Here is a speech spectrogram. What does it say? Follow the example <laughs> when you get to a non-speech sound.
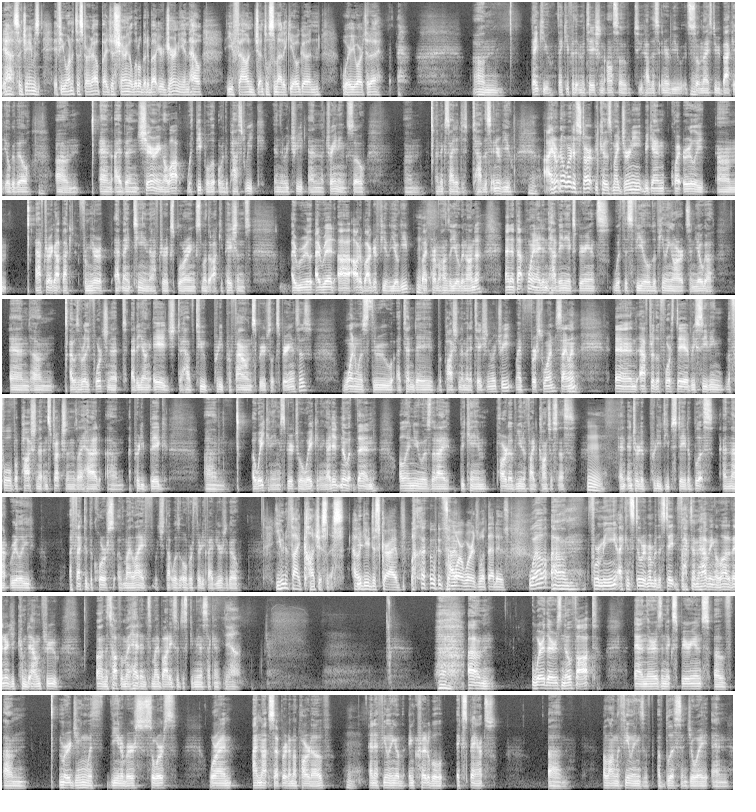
Yeah. So, James, if you wanted to start out by just sharing a little bit about your journey and how you found gentle somatic yoga and where you are today. Um, thank you. Thank you for the invitation also to have this interview. It's mm. so nice to be back at Yogaville. Um, and I've been sharing a lot with people over the past week in the retreat and the training. So um, I'm excited to, to, have this interview. Yeah. I don't know where to start because my journey began quite early. Um, after I got back from Europe at 19, after exploring some other occupations, I, I read uh, Autobiography of Yogi mm. by Paramahansa Yogananda. And at that point, I didn't have any experience with this field of healing arts and yoga. And um, I was really fortunate at a young age to have two pretty profound spiritual experiences. One was through a 10 day Vipassana meditation retreat, my first one, silent. Mm. And after the fourth day of receiving the full Vipassana instructions, I had um, a pretty big um, awakening, a spiritual awakening. I didn't know it then. All I knew was that I became part of unified consciousness mm. and entered a pretty deep state of bliss. And that really affected the course of my life, which that was over 35 years ago. Unified consciousness. How would you describe <laughs> with some more words what that is? Well, um, for me, I can still remember the state. In fact, I'm having a lot of energy come down through on the top of my head into my body. So just give me a second. Yeah. <sighs> um, where there's no thought and there's an experience of um, merging with the universe source where I'm I'm not separate, I'm a part of, hmm. and a feeling of incredible expanse, um, along with feelings of, of, bliss and joy. And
